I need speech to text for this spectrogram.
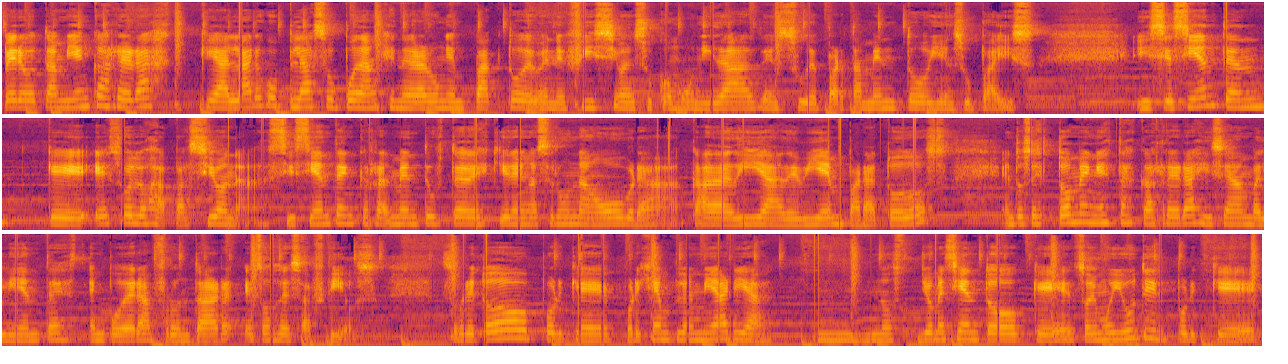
pero también carreras que a largo plazo puedan generar un impacto de beneficio en su comunidad, en su departamento y en su país. Y si sienten que eso los apasiona, si sienten que realmente ustedes quieren hacer una obra cada día de bien para todos, entonces tomen estas carreras y sean valientes en poder afrontar esos desafíos. Sobre todo porque, por ejemplo, en mi área Yo me siento que soy muy útil porque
